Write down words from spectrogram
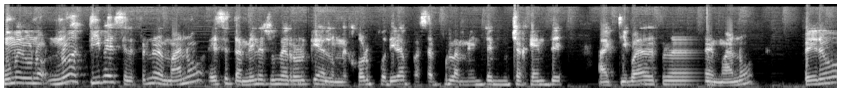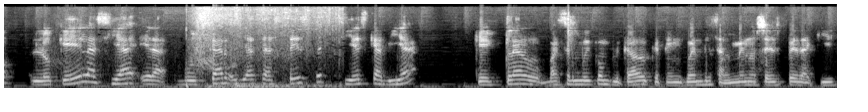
Número uno, no actives el freno de mano. Ese también es un error que a lo mejor pudiera pasar por la mente de mucha gente, activar el freno de mano. Pero lo que él hacía era buscar ya sea césped, si es que había, que claro, va a ser muy complicado que te encuentres al menos césped aquí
